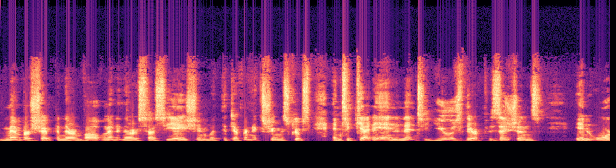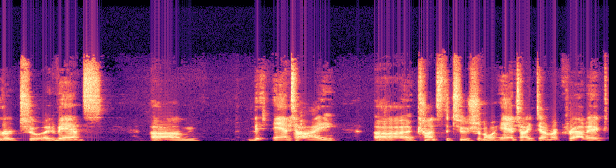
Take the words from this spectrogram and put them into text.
membership and their involvement and their association with the different extremist groups, and to get in and then to use their positions in order to advance um, the anti uh, constitutional, anti democratic,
